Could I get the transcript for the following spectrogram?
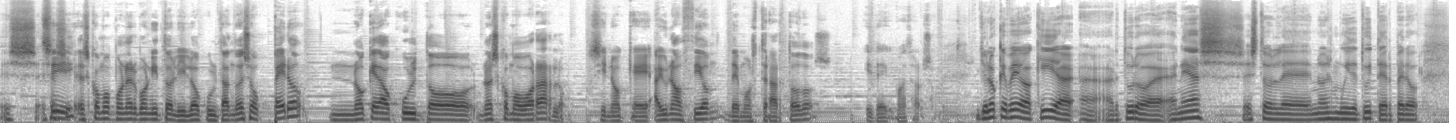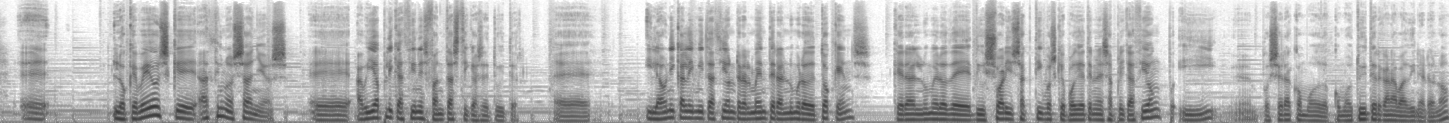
¿Es, es Sí, así? es como poner bonito el hilo ocultando eso, pero no queda oculto, no es como borrarlo, sino que hay una opción de mostrar todos y de mostrar los ocultos. Yo lo que veo aquí, a- a- Arturo, a Eneas, esto le- no es muy de Twitter, pero eh, lo que veo es que hace unos años eh, había aplicaciones fantásticas de Twitter. eh, y la única limitación realmente era el número de tokens, que era el número de, usuarios activos que podía tener esa aplicación, y eh, pues era como, como Twitter ganaba dinero, ¿no?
